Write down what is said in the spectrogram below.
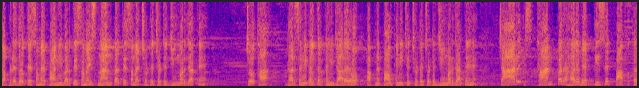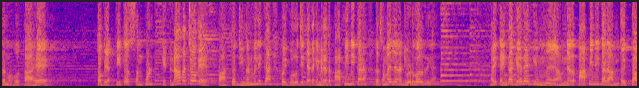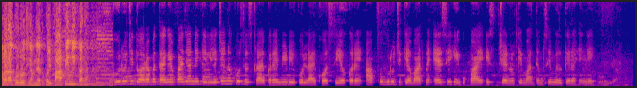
कपड़े धोते समय, पानी भरते समय, स्नान करते समय छोटे छोटे जीव मर जाते हैं। चौथा, घर से निकलकर कहीं जा रहे हो, अपने पाँव के नीचे छोटे छोटे जीव मर जाते हैं। चार स्थान पर हर व्यक्ति से पाप कर्म होता है। तो व्यक्ति तो संपूर्ण कितना बचोगे? पाप तो जीवन में लिखा है। कोई गुरु जी कहते कि मेरे तो पाप ही नहीं करा तो समझ लेना झूठ बोल रही है। भाई कहीं का कह रहे कि हमने तो पाप ही नहीं करा, हम तो इतना बड़ा गुरु जी हमने तो कोई पाप ही नहीं करा। जी द्वारा बताए गए पाए जाने के लिए चैनल को सब्सक्राइब करें, वीडियो को लाइक और शेयर करें। आपको गुरु जी की आवाज़ में ऐसे ही उपाय इस चैनल के माध्यम से मिलते रहेंगे।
